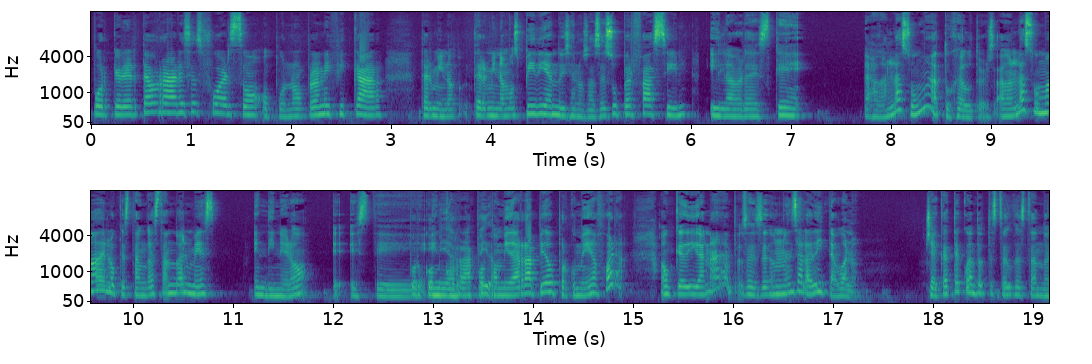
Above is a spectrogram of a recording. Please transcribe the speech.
por quererte ahorrar ese esfuerzo o por no planificar, termino, terminamos pidiendo y se nos hace súper fácil. Y la verdad es que hagan la suma tu helters, hagan la suma de lo que están gastando al mes en dinero este por comida rápida por comida rápida o por comida afuera. Aunque digan ah pues es una ensaladita bueno chécate cuánto te estás gastando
